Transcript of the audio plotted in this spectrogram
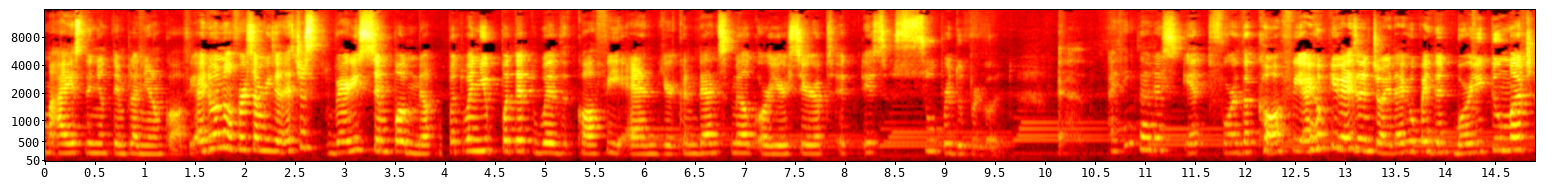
maayos din yung timpla niyo ng coffee. I don't know, for some reason, it's just very simple milk. But when you put it with coffee and your condensed milk or your syrups, it is super duper good. I think that is it for the coffee. I hope you guys enjoyed. I hope I didn't bore you too much.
